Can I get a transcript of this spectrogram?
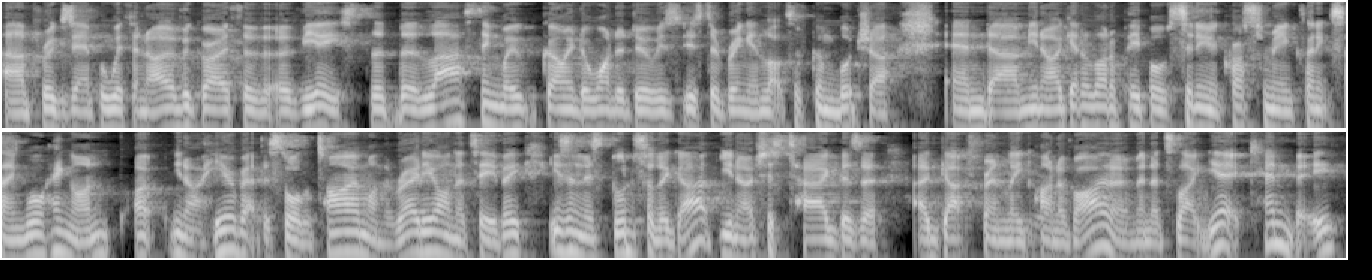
uh, for example, with an overgrowth of, of yeast, the, the last thing we're going to want to do is, is to bring in lots of kombucha. And, um, you know, I get a lot of people sitting across from me in clinics saying, well, hang on, I, you know, I hear about this all the time on the radio, on the TV. Isn't this good for the gut? You know, it's just tagged as a, a gut friendly kind of item. And it's like, yeah, it can be.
